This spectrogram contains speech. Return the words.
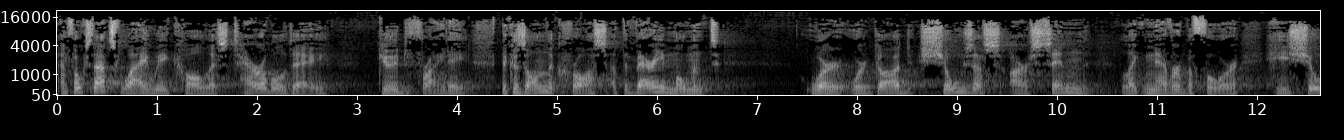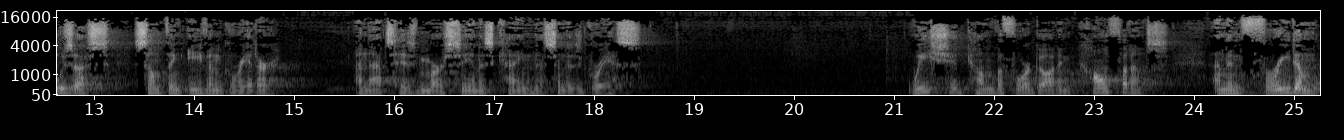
And, folks, that's why we call this terrible day Good Friday, because on the cross, at the very moment where, where God shows us our sin like never before, He shows us something even greater and that's His mercy and His kindness and His grace. We should come before God in confidence and in freedom.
